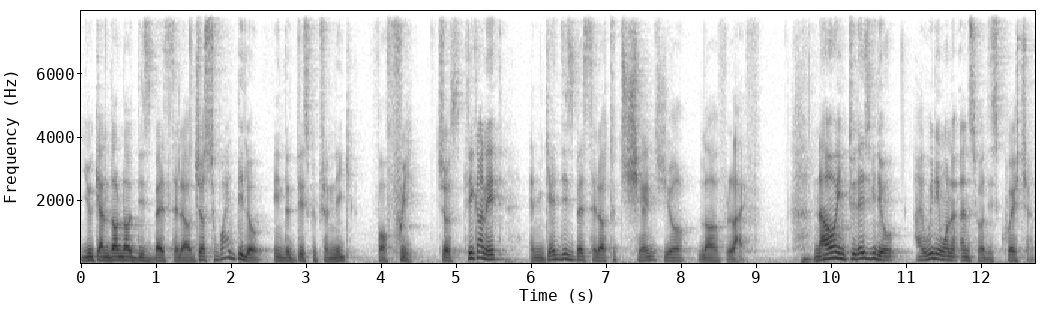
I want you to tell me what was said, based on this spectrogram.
You can download this bestseller just right below in the description link for free. Just click on it and get this bestseller to change your love life. Now, in today's video, I really want to answer this question.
